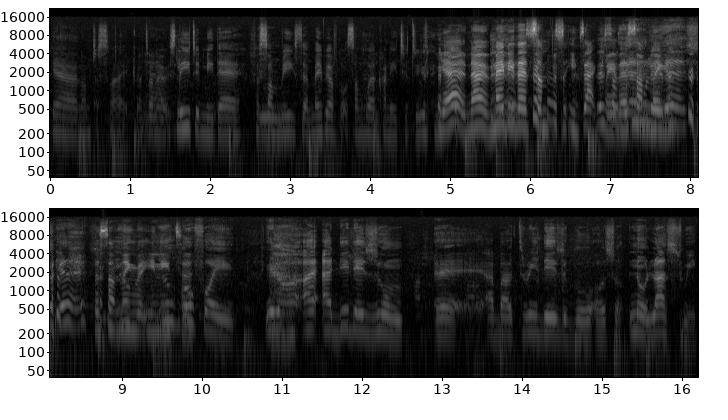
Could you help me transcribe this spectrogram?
Yeah, and I'm just like, I don't know, it's leading me there for some Mm. reason. Maybe I've got some work I need to do. Yeah, no, maybe there's some exactly. some There's something. yes, yeah. There's something that you need go to. for it. You know, I, I did a Zoom about three days ago or so. No, last week,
